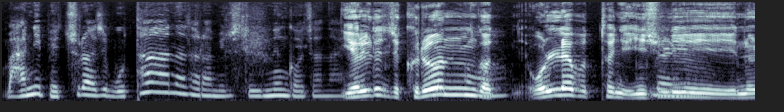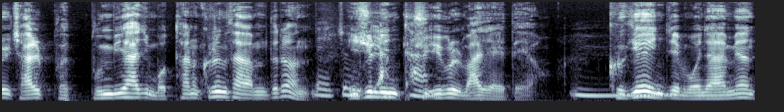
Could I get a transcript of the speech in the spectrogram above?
많이 배출하지 못하는 사람일 수도 있는 거잖아요. 예를 들어 이제 그런 어. 것 원래부터 이제 인슐린을 잘 부- 분비하지 못하는 그런 사람들은 네, 좀 인슐린 약한. 주입을 맞아야 돼요. 음. 그게 이제 뭐냐면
